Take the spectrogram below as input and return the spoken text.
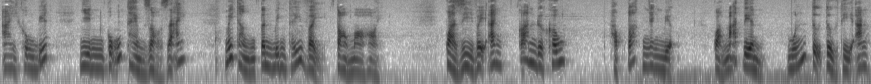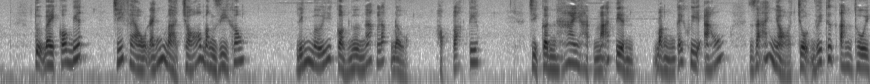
ai không biết, nhìn cũng thèm rõ dãi. Mấy thằng tân binh thấy vậy tò mò hỏi. Quả gì vậy anh, có ăn được không? Học toác nhanh miệng. Quả mã tiền, muốn tự tử thì ăn. Tụi bay có biết Chí Phèo đánh bà chó bằng gì không? Lính mới còn ngơ ngác lắc đầu, học toác tiếp. Chỉ cần hai hạt mã tiền bằng cái khuy áo, giã nhỏ trộn với thức ăn thôi,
